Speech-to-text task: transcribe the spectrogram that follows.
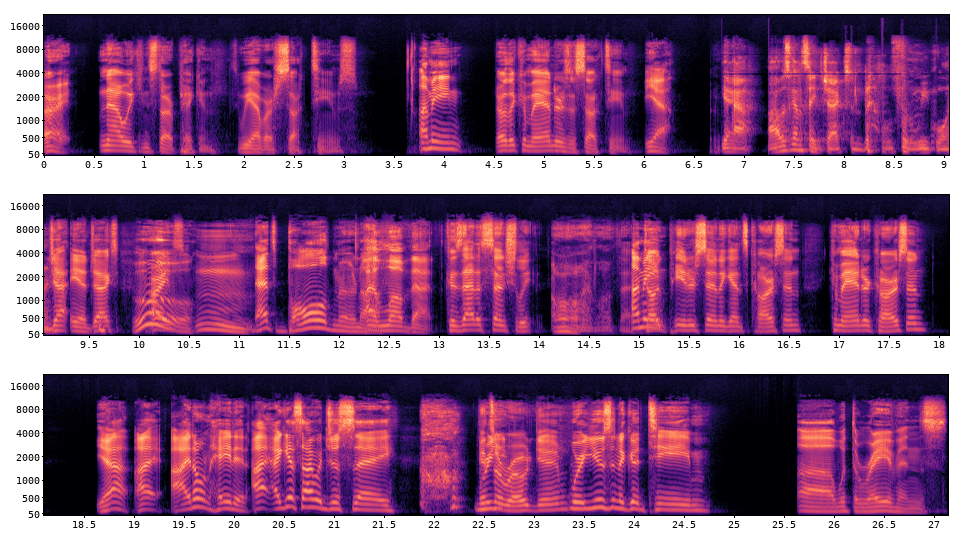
All right, now we can start picking. We have our suck teams. I mean, Are the Commanders a suck team? yeah. Yeah, I was gonna say Jacksonville for week one. Ja- yeah, Jags. Ooh, All right, mm, that's bold, Moon. I love that because that essentially. Oh, I love that. I mean- Doug Pederson against Carson, Commander Carson. yeah, I I don't hate it. I, I guess I would just say we're, It's a u- road game. we're using a good team uh, with the Ravens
